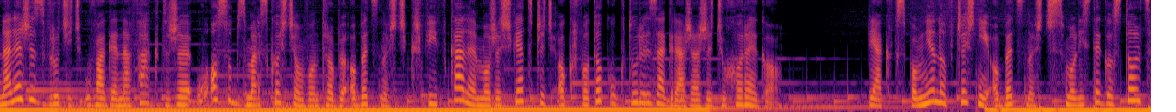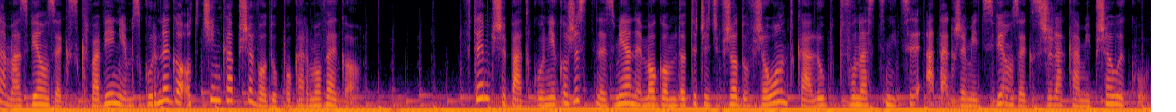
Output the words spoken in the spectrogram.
Należy zwrócić uwagę na fakt, że u osób z marskością wątroby obecność krwi w kale może świadczyć o krwotoku, który zagraża życiu chorego. Jak wspomniano wcześniej, obecność smolistego stolca ma związek z krwawieniem z górnego odcinka przewodu pokarmowego. W tym przypadku niekorzystne zmiany mogą dotyczyć wrzodów żołądka lub dwunastnicy, a także mieć związek z żylakami przełyku.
